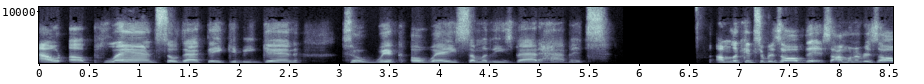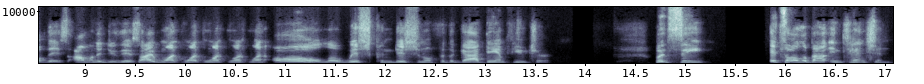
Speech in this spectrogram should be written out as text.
out a plan so that they can begin to wick away some of these bad habits. I'm looking to resolve this. I'm going to resolve this. I want to do this. I want, want, want, want, want. All a wish conditional for the goddamn future. But see, it's all about intention.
